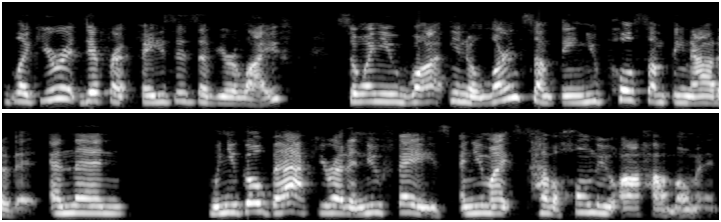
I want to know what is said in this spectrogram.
like you're at different phases of your life. So when you want you know learn something you pull something out of it. And then when you go back you're at a new phase and you might have a whole new aha moment.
